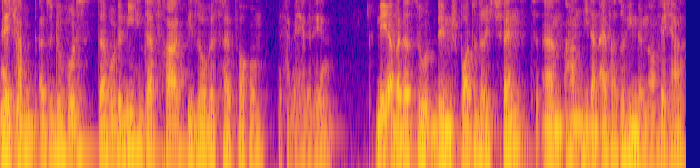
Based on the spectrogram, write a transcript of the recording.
nee, ich habe, Du, also du wurdest, da wurde nie hinterfragt, wieso, weshalb, warum. das hat man ja gesehen. Nee, aber dass du den Sportunterricht schwänzt, ähm, haben die dann einfach so hingenommen. Ja, ja.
